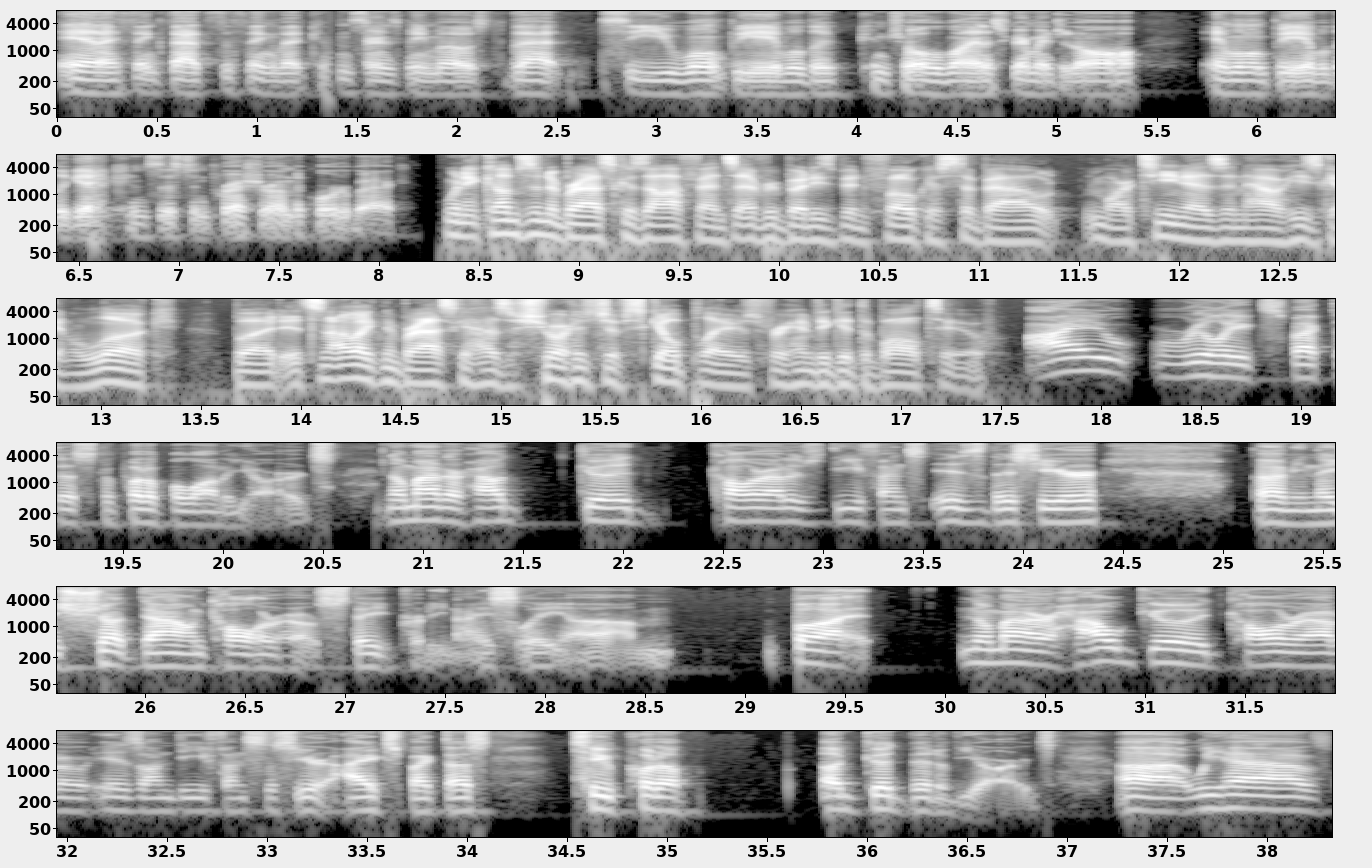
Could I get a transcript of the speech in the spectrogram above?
And I think that's the thing that concerns me most, that CU won't be able to control the line of scrimmage at all and won't be able to get consistent pressure on the quarterback. When it comes to Nebraska's offense, everybody's been focused about Martinez and how he's going to look, but it's not like Nebraska has a shortage of skill players for him to get the ball to. I really expect us to put up a lot of yards, no matter how good Colorado's defense is this year. I mean, they shut down Colorado State pretty nicely. Um, but no matter how good Colorado is on defense this year, I expect us to put up a good bit of yards. Uh, we have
